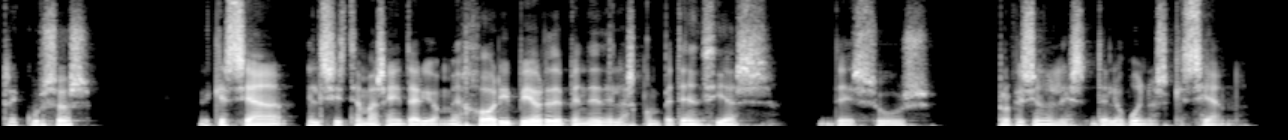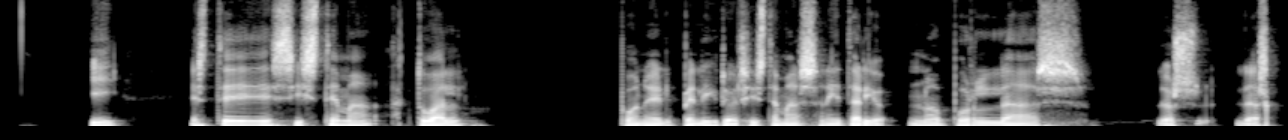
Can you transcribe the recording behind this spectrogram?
recursos, el que sea el sistema sanitario mejor y peor depende de las competencias de sus profesionales, de lo buenos que sean. Y este sistema actual pone el peligro del sistema sanitario no por las, las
